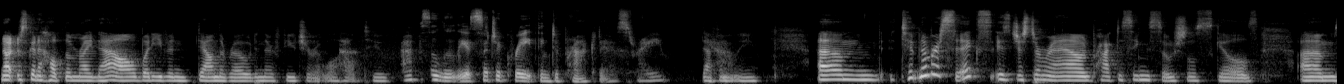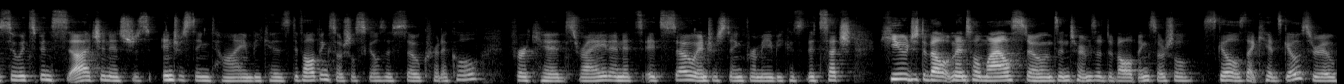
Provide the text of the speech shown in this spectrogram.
not just going to help them right now, but even down the road in their future, it will help too. Absolutely, it's such a great thing to practice, right? Definitely. Yeah. Um, tip number six is just around practicing social skills. Um, so it's been such an interest, interesting time because developing social skills is so critical for kids, right? And it's it's so interesting for me because it's such huge developmental milestones in terms of developing social skills that kids go through,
